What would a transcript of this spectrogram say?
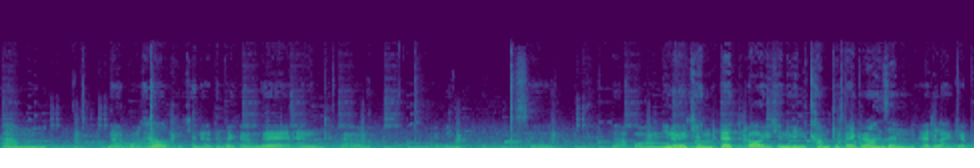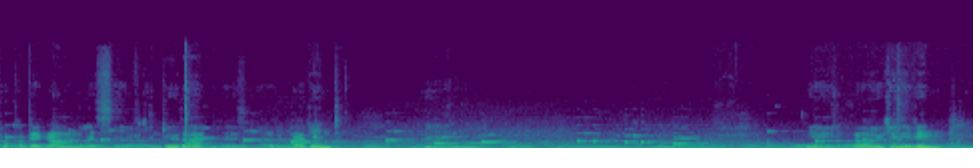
um, that will help. You can add the background there and uh, that one. You know you can add or you can even come to backgrounds and add like a proper background. Let's see if you can do that. With uh, the gradient. Um, yeah or you can even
